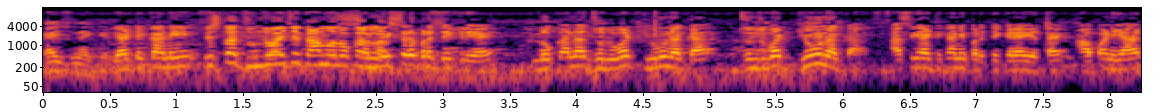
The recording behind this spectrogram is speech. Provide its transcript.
काहीच नाही केलं. या ठिकाणी नुसतं झुंजवायचे कामं लोकांना. प्रतिक्रिया आहे. लोकांना झुलवत ठेवू नका झुंजवत ठेवू नका असं या ठिकाणी प्रतिक्रिया येत आहे. आपण याच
